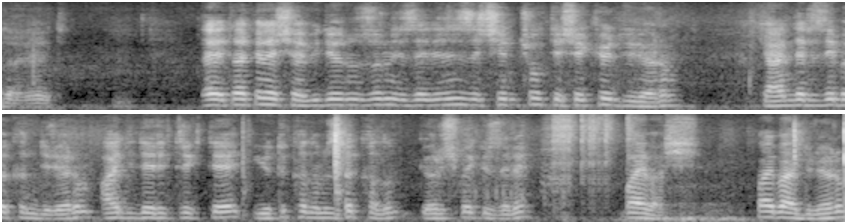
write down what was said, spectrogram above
Kadar evet. Evet arkadaşlar videonuzun izlediğiniz için çok teşekkür diliyorum. Kendinize iyi bakın diliyorum. ID Elektrik'te YouTube kanalımızda kalın. Görüşmek üzere. Bay bay. Bay bay diliyorum.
